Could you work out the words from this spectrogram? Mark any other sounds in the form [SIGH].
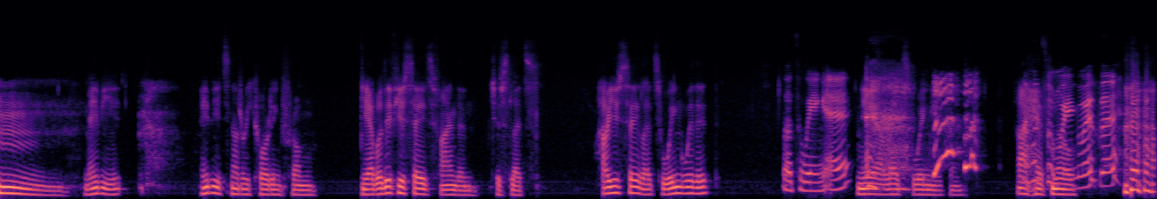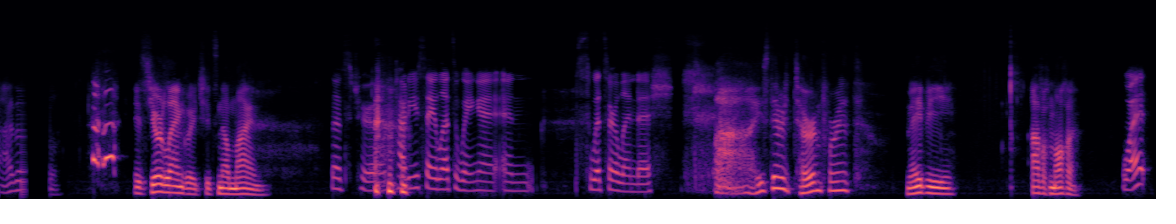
Hmm. Maybe, maybe it's not recording from. Yeah, but if you say it's fine, then just let's. How you say? Let's wing with it. Let's wing it. Yeah, let's wing it. [LAUGHS] I have Let's no. wing with it. [LAUGHS] I don't know. It's your language. It's not mine. That's true. How do you say [LAUGHS] let's wing it in Switzerlandish? Ah, is there a term for it? Maybe. Einfach machen. What?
